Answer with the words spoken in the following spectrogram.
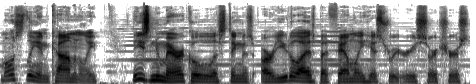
Mostly and commonly, these numerical listings are utilized by family history researchers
